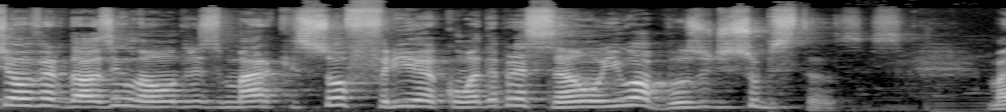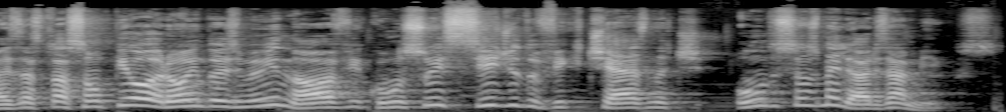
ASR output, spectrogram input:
Desde a overdose em Londres, Mark sofria com a depressão e o abuso de substâncias. Mas a situação piorou em 2009 com o suicídio do Vic Chestnut, um dos seus melhores amigos.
